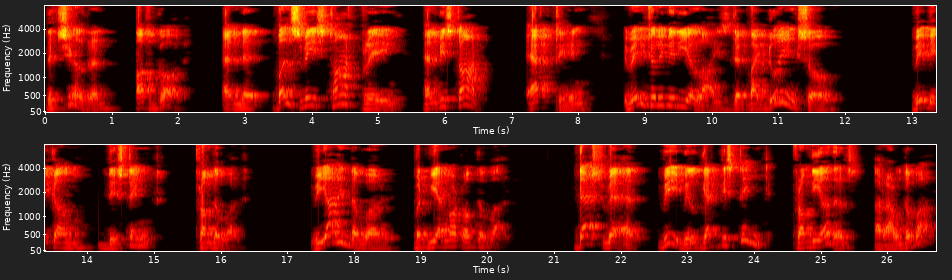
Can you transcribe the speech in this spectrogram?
the children of God. And uh, once we start praying and we start acting, eventually we realize that by doing so, we become distinct from the world. We are in the world, but we are not of the world. That's where we will get distinct from the others around the world.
